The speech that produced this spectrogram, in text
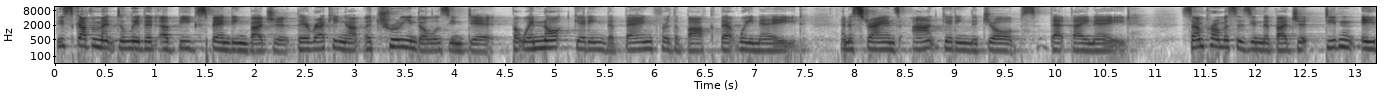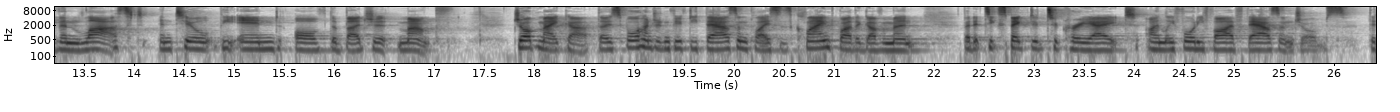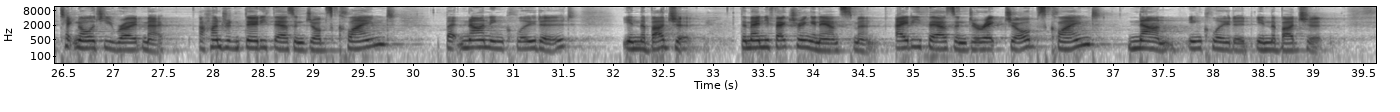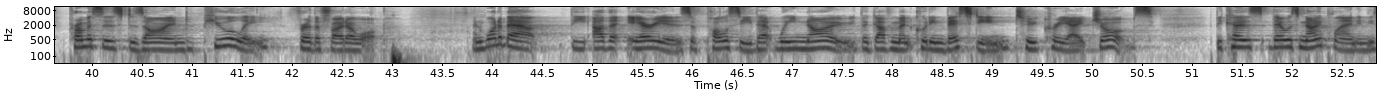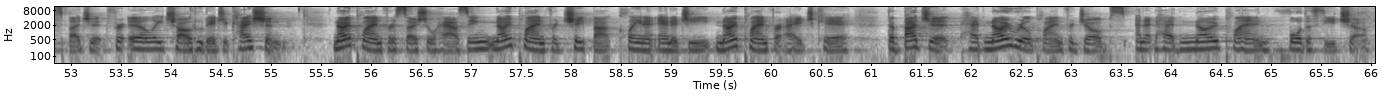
This government delivered a big spending budget. They're racking up a trillion dollars in debt, but we're not getting the bang for the buck that we need, and Australians aren't getting the jobs that they need. Some promises in the budget didn't even last until the end of the budget month. JobMaker, those 450,000 places claimed by the government, but it's expected to create only 45,000 jobs. The technology roadmap, 130,000 jobs claimed, but none included in the budget. The manufacturing announcement, 80,000 direct jobs claimed, none included in the budget promises designed purely for the photo op? And what about the other areas of policy that we know the government could invest in to create jobs? Because there was no plan in this budget for early childhood education, no plan for social housing, no plan for cheaper, cleaner energy, no plan for aged care. The budget had no real plan for jobs and it had no plan for the future.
